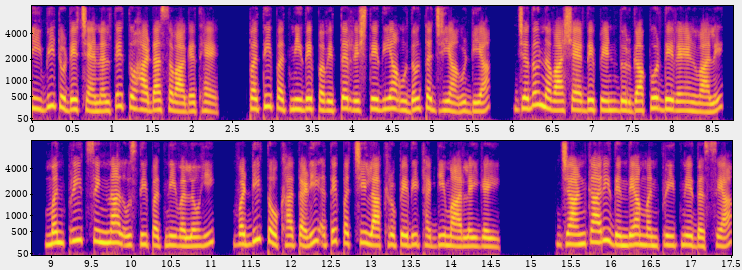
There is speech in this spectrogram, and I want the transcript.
ਪੀਬੀ ਟੁਡੇ ਚੈਨਲ ਤੇ ਤੁਹਾਡਾ ਸਵਾਗਤ ਹੈ। ਪਤੀ ਪਤਨੀ ਦੇ ਪਵਿੱਤਰ ਰਿਸ਼ਤੇ ਦੀਆਂ ਉਦੋਂ ਧੱਜੀਆਂ ਉੱਡੀਆਂ, ਜਦੋਂ ਨਵਾਂਸ਼ਹਿਰ ਦੇ ਪਿੰਡ ਦੁਰਗਾਪੁਰ ਦੇ ਰਹਿਣ ਵਾਲੇ ਮਨਪ੍ਰੀਤ ਸਿੰਘ ਨਾਲ ਉਸ ਦੀ ਪਤਨੀ ਵੱਲੋਂ ਹੀ ਵੱਡੀ ਧੋਖਾਧੜੀ ਅਤੇ 25 ਲੱਖ ਰੁਪਏ ਦੀ ਠੱਗੀ ਮਾਰ ਲਈ ਗਈ। ਜਾਣਕਾਰੀ ਦਿੰਦਿਆਂ ਮਨਪ੍ਰੀਤ ਨੇ ਦੱਸਿਆ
